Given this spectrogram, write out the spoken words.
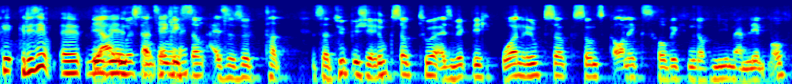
G- Grisi, äh, wie Ja, ich muss tatsächlich sagen, also so, so eine typische Rucksacktour, also wirklich einen Rucksack, sonst gar nichts, habe ich noch nie in meinem Leben gemacht.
